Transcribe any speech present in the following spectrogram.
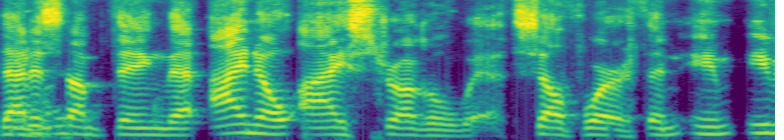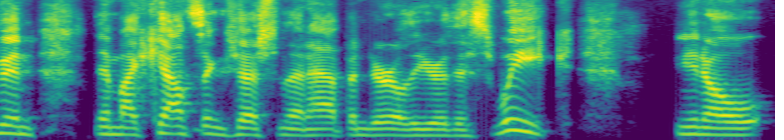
that mm-hmm. is something that I know I struggle with self worth. And in, even in my counseling session that happened earlier this week, you know,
